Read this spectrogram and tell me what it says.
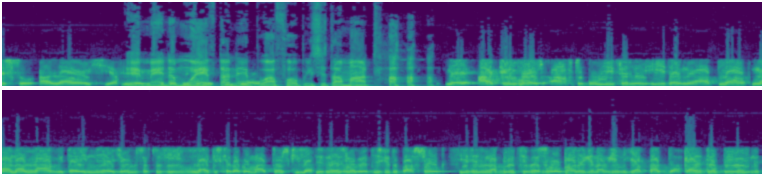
έστω. Αλλά όχι. Αυτή δεν- Εμένα μου έφτανε που αφόπλησε τα ματ. Ναι, ακριβώς. Αυτό που ήθελε ήταν απλά να αναλάβει τα ενία για όλους αυτούς τους βλάκες και τα κομματόσκυλα της Νέας Δημοκρατίας και του Πασόκ. Ήθελε να μπει ο Τσίπρας από πάνω και να βγαίνει για πάντα. Κάτι το οποίο είναι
